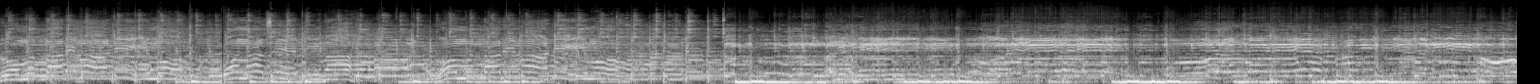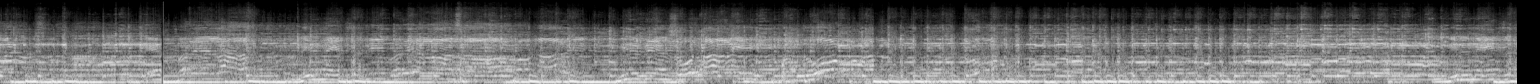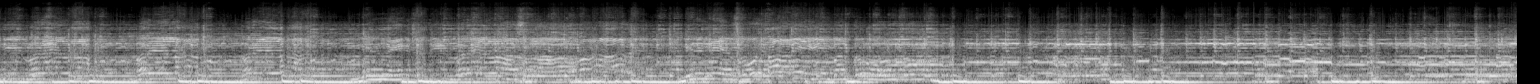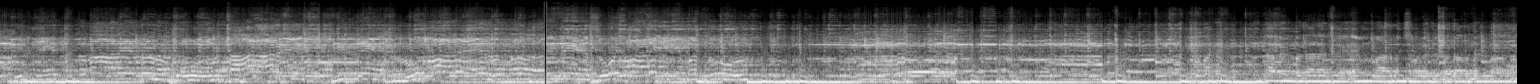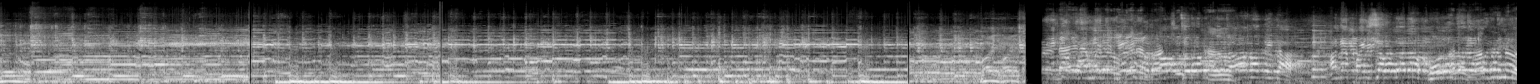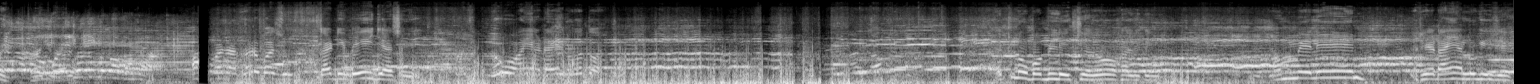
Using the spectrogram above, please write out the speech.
રોમ તારી વાડીમાં કોના છે દીવા? રોમ તારી વાડીમાં. ભરેલા પાછા ઘર બાજુ ગાડી બેહી જશે જો અહીંયા ડાયરો હતો. એટલું પબ્લિક છે જો ખાલી કઈ. અમેલીન રેડ અહીંયા લુગી છે.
